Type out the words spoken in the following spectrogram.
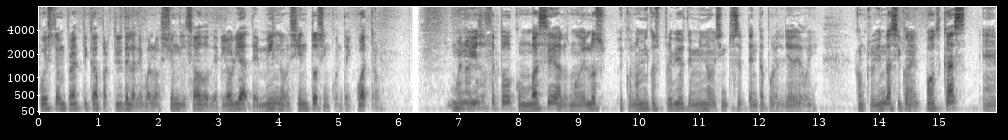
puesto en práctica a partir de la devaluación del sábado de gloria de 1954. Bueno, y eso fue todo con base a los modelos económicos previos de 1970 por el día de hoy. Concluyendo así con el podcast, eh,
